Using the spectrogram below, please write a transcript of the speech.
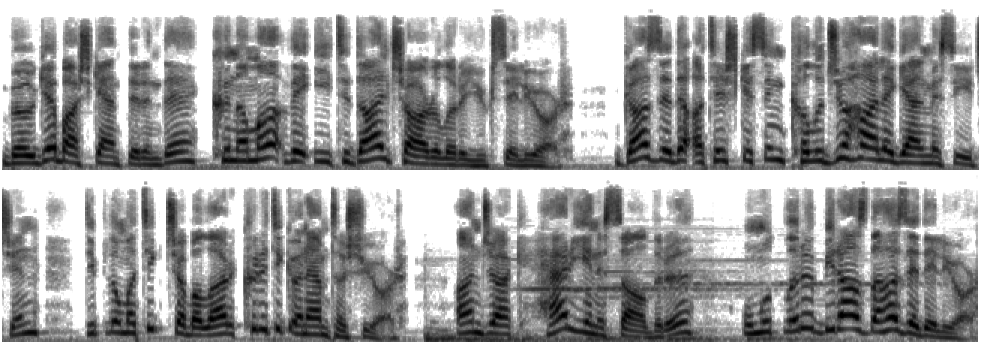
Bölge başkentlerinde kınama ve itidal çağrıları yükseliyor. Gazze'de ateşkesin kalıcı hale gelmesi için diplomatik çabalar kritik önem taşıyor. Ancak her yeni saldırı umutları biraz daha zedeliyor.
